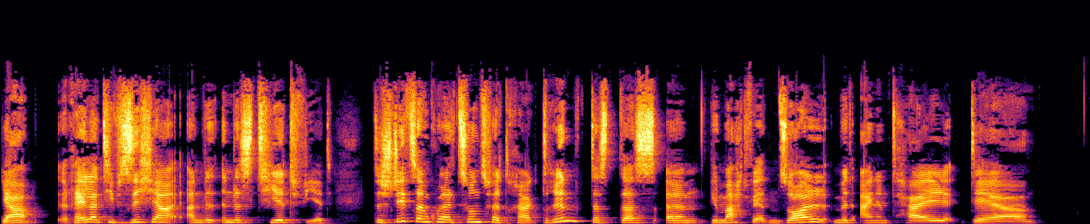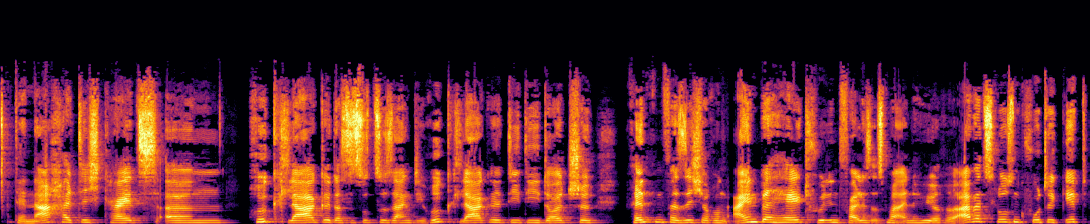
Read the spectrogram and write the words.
ja relativ sicher investiert wird. Das steht so im Koalitionsvertrag drin, dass das ähm, gemacht werden soll mit einem Teil der der Nachhaltigkeits ähm, Rücklage, das ist sozusagen die Rücklage, die die deutsche Rentenversicherung einbehält für den Fall, dass es mal eine höhere Arbeitslosenquote gibt,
